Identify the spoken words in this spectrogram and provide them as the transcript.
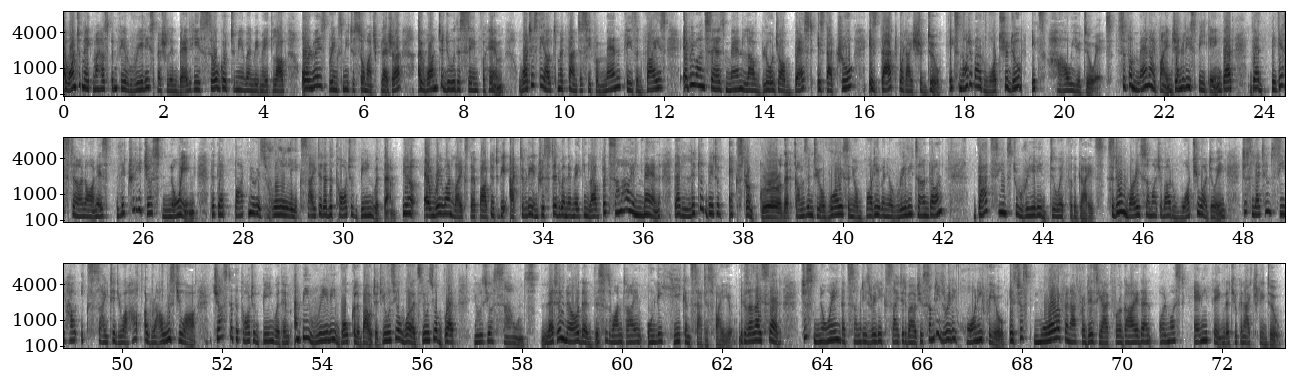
I want to make my husband feel really special in bed. He is so good to me when we make love, always brings me to so much pleasure. I want to do the same for him. What is the ultimate fantasy for men? Please advise. Everyone says men love blowjob best. Is that true? Is that what I should do? It's not about what you do, it's how you do it. So for men, I find, generally speaking, that their biggest turn on is literally just knowing that their partner is really excited at the thought of being with them. You know, everyone likes their partner to be actively interested when they're making love, but somehow in men, that little bit of extra grr that comes into your voice and your body when you're really turned on, that seems to really do it for the guys. So don't worry so much about what you are doing. Just let him see how excited you are, how aroused you are just at the thought of being with him and be really vocal about it. Use your words, use your breath, use your sounds. Let him know that this is one time only he can satisfy you. Because as I said, just knowing that somebody's really excited about you, somebody's really horny for you, is just more of an aphrodisiac for a guy than almost anything that you can actually do.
